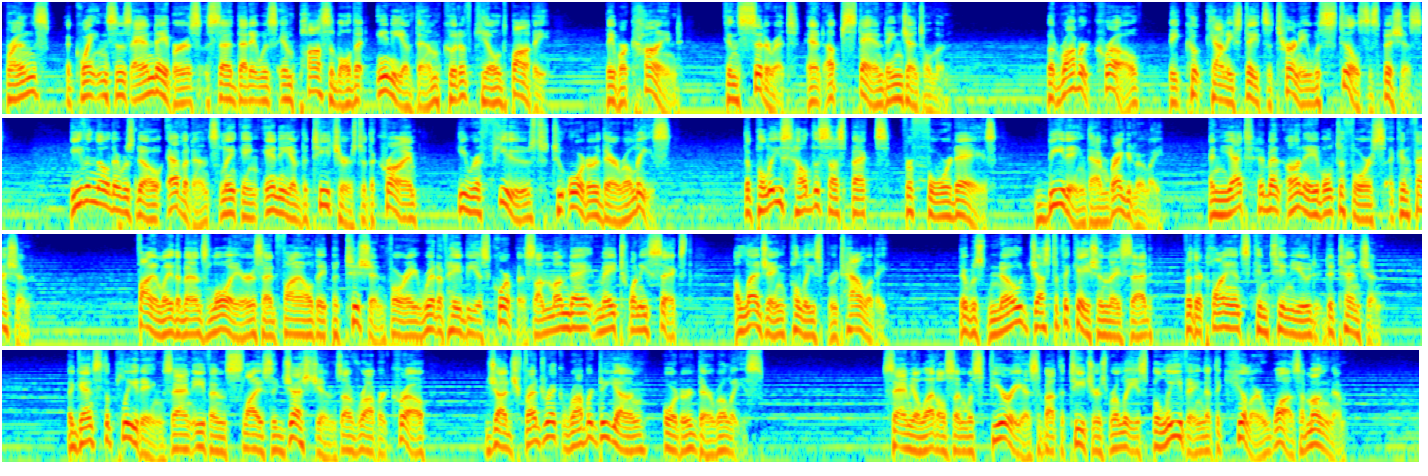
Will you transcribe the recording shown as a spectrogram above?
Friends, acquaintances, and neighbors said that it was impossible that any of them could have killed Bobby. They were kind, considerate, and upstanding gentlemen. But Robert Crowe, the Cook County State's attorney, was still suspicious. Even though there was no evidence linking any of the teachers to the crime, he refused to order their release. The police held the suspects for four days, beating them regularly, and yet had been unable to force a confession. Finally, the men's lawyers had filed a petition for a writ of habeas corpus on Monday, May 26, alleging police brutality. There was no justification, they said, for their client's continued detention. Against the pleadings and even sly suggestions of Robert Crowe, Judge Frederick Robert DeYoung ordered their release. Samuel Ettelson was furious about the teacher's release, believing that the killer was among them.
